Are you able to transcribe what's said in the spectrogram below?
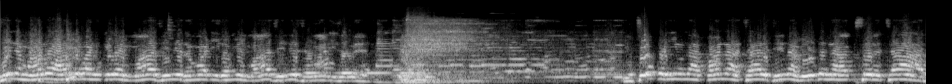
જેને માનો આગેવાન કહેવાય, માં જેને રમાડી રમે, માં જેને જમાડી જમે. ચોપડીઓના પાના ચાર, જેના વેદના અક્ષર ચાર.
